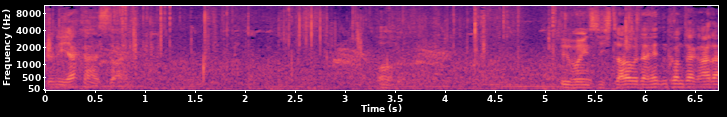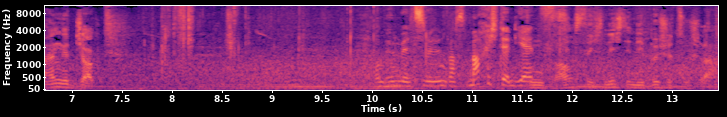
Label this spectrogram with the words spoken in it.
Schöne Jacke hast du an. Oh. Übrigens, ich glaube, da hinten kommt er gerade angejoggt. Um Himmels Willen, was mache ich denn Du jetzt? brauchst dich nicht in die Büsche zu schlagen.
